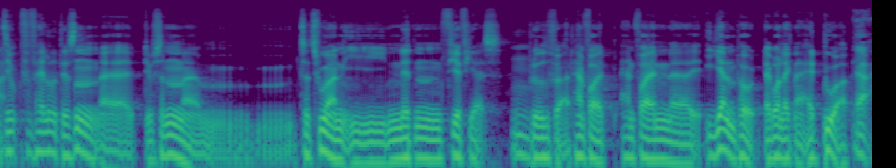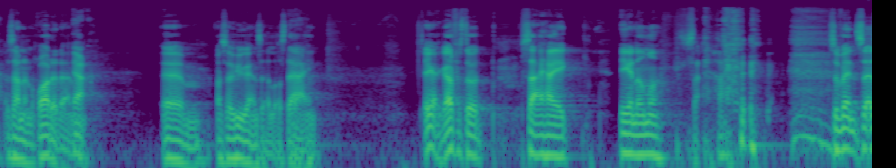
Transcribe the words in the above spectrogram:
Det er jo for helvede, det er sådan, uh, det er sådan uh, torturen i 1984 mm. blev udført. Han får, et, han får en uh, hjelm på, der grundlæggende er et bur, Ja. og så har han en rotte der. Ja. Um, og så hygger han sig ellers der, ikke? Jeg kan godt forstå, at Sai har ikke, ikke er noget med. Så, hej. Så, vent, så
